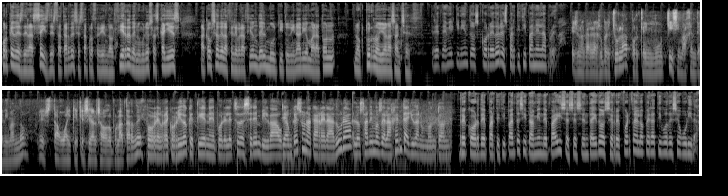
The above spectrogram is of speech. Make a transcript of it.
porque desde las 6 de esta tarde se está procediendo al cierre de numerosas calles a causa de la celebración del multitudinario maratón nocturno Joana Sánchez. 13.500 corredores participan en la prueba. Es una carrera súper chula porque hay muchísima gente animando. Está guay que, que, sea el sábado por la tarde. Por el recorrido que tiene, por el hecho de ser en Bilbao. Y aunque es una carrera dura, los ánimos de la gente ayudan un montón. Récord de participantes y también de países, 62. Se refuerza el operativo de seguridad.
